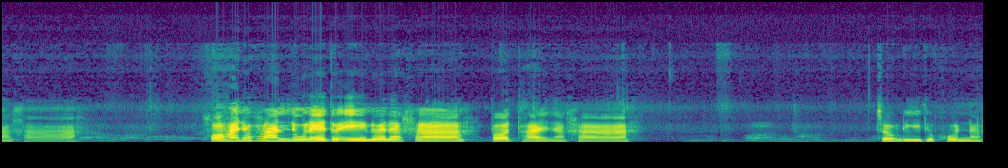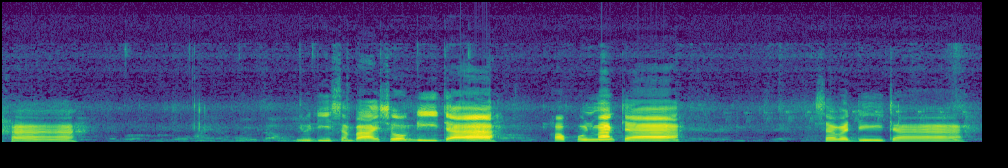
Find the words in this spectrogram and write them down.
นะคะ อให้ทุกท่านดูแลตัวเองด้วยนะคะ ปลอดภัยนะคะ โชคดีทุกคนนะคะ อยู่ดีสบายโชคดีจ้า ขอบคุณมากจ้า สวัสดีจ้า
